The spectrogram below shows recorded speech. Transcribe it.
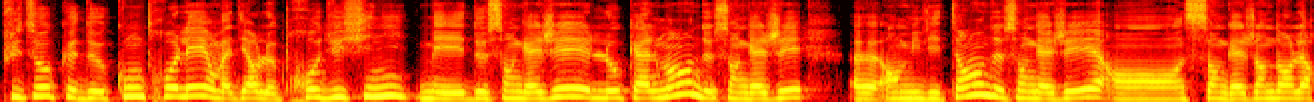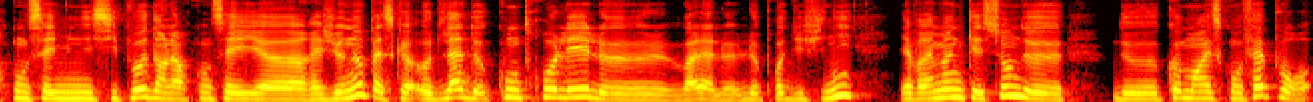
plutôt que de contrôler, on va dire, le produit fini, mais de s'engager localement, de s'engager euh, en militant, de s'engager en s'engageant dans leurs conseils municipaux, dans leurs conseils régionaux, parce qu'au-delà de contrôler le, voilà, le, produit fini, il y a vraiment une question de, de comment est-ce qu'on fait pour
